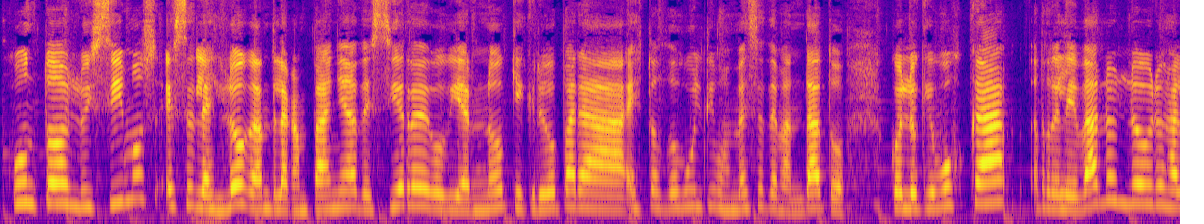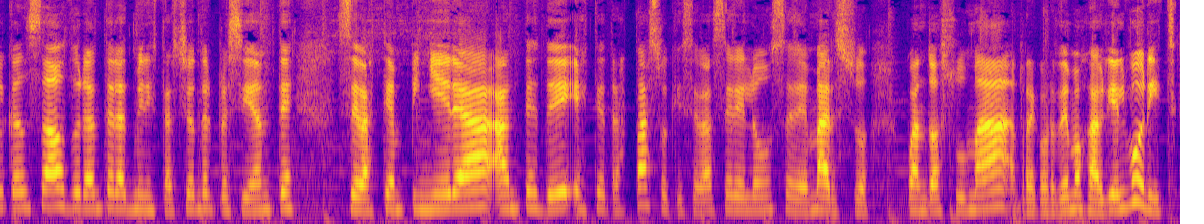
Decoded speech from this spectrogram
Juntos lo hicimos, es el eslogan de la campaña de cierre de gobierno que creó para estos dos últimos meses de mandato, con lo que busca relevar los logros alcanzados durante la administración del presidente Sebastián Piñera antes de este traspaso que se va a hacer el 11 de marzo, cuando asuma, recordemos, Gabriel Boric.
